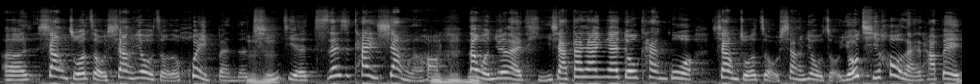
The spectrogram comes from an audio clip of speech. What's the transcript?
呃向左走向右走的绘本的情节实在是太像了哈，那文娟来提一下，大家应该都看过向左走。走向右走，尤其后来他被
